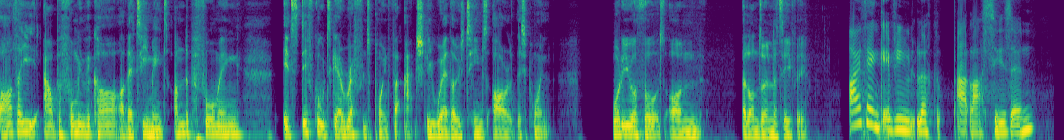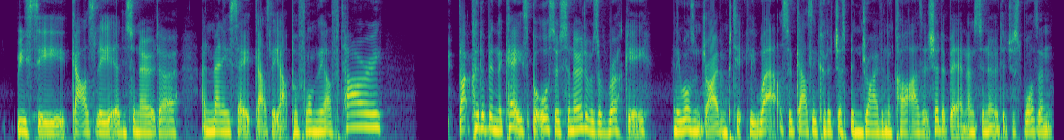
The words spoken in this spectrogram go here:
are they outperforming the car? Are their teammates underperforming? It's difficult to get a reference point for actually where those teams are at this point. What are your thoughts on Alonso and Latifi? I think if you look at last season, we see Gasly and Tsunoda, and many say Gasly outperformed the AlphaTauri. That could have been the case, but also Tsunoda was a rookie and he wasn't driving particularly well. So Gasly could have just been driving the car as it should have been, and Tsunoda just wasn't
